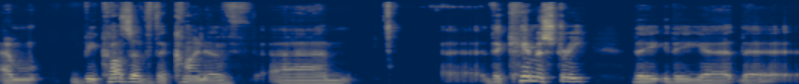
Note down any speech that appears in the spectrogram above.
and because of the kind of um, uh, the chemistry the the uh, the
